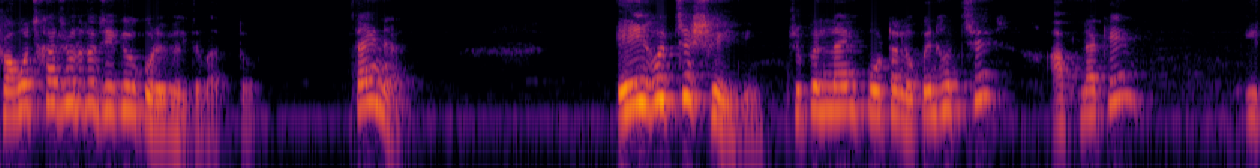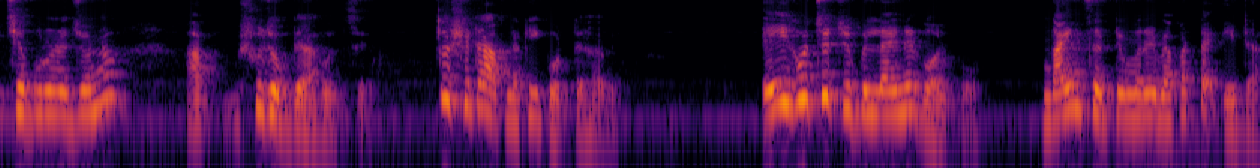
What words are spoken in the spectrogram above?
সহজ কাজ হলে তো যে কেউ করে ফেলতে পারতো, তাই না? এই হচ্ছে সেই দিন। ট্রিপল নাইন পোর্টাল ওপেন হচ্ছে। আপনাকে ইচ্ছে পূরণের জন্য সুযোগ দেওয়া হচ্ছে। তো সেটা আপনাকেই করতে হবে। এই হচ্ছে ট্রিপল লাইনের গল্প। নাইন সেপ্টেম্বরের ব্যাপারটা এটা।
